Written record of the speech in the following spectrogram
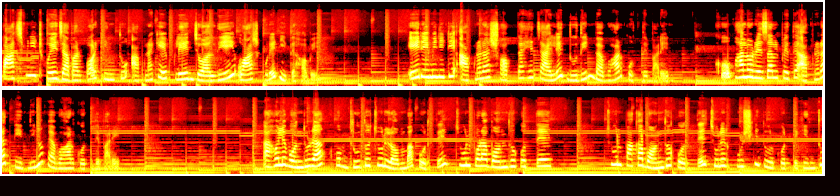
পাঁচ মিনিট হয়ে যাবার পর কিন্তু আপনাকে প্লেন জল দিয়েই ওয়াশ করে নিতে হবে। এই রেমেডিটি আপনারা সপ্তাহে চাইলে দুদিন ব্যবহার করতে পারেন। খুব ভালো রেজাল্ট পেতে আপনারা তিন দিনও ব্যবহার করতে পারেন। তাহলে বন্ধুরা খুব দ্রুত চুল লম্বা করতে, চুল পড়া বন্ধ করতে, চুল পাকা বন্ধ করতে, চুলের খুশি দূর করতে কিন্তু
